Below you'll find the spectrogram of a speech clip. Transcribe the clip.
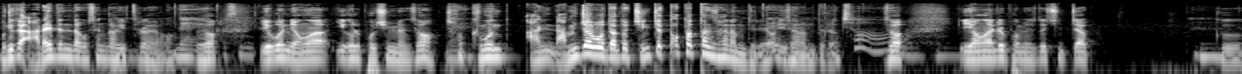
우리가 알아야 된다고 생각이 들어요. 네, 그래서 그렇습니다. 이번 영화 이걸 보시면서 참 네. 그분 아니 남자보다도 진짜 떳떳한 사람들이에요. 네, 이 사람들은. 그렇죠. 그래서 이 영화를 보면서도 진짜 그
